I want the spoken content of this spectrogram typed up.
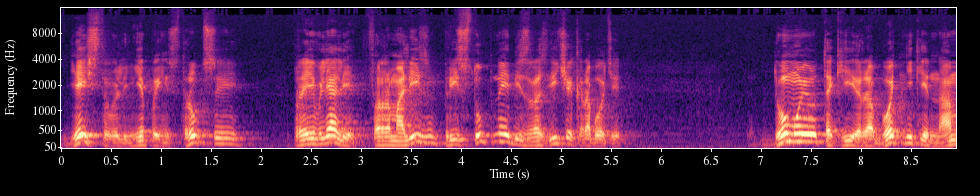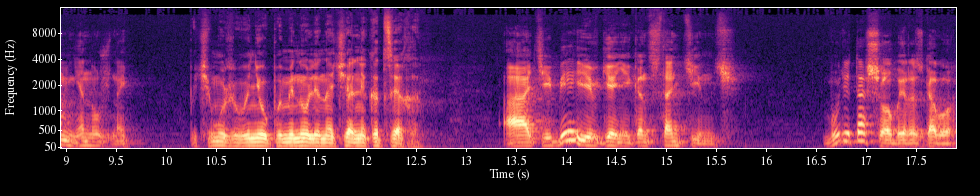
Действовали не по инструкции, проявляли формализм, преступное безразличие к работе. Думаю, такие работники нам не нужны. Почему же вы не упомянули начальника цеха? А тебе, Евгений Константинович, будет особый разговор.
